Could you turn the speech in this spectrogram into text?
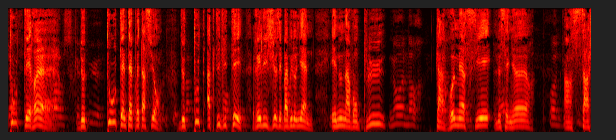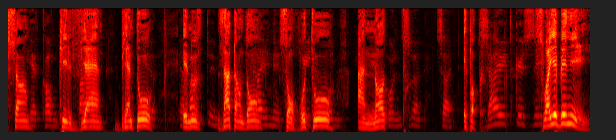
toute erreur, de toute interprétation, de toute activité religieuse et babylonienne. Et nous n'avons plus qu'à remercier le Seigneur en sachant qu'il vient bientôt et nous attendons son retour à notre époque. Soyez bénis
